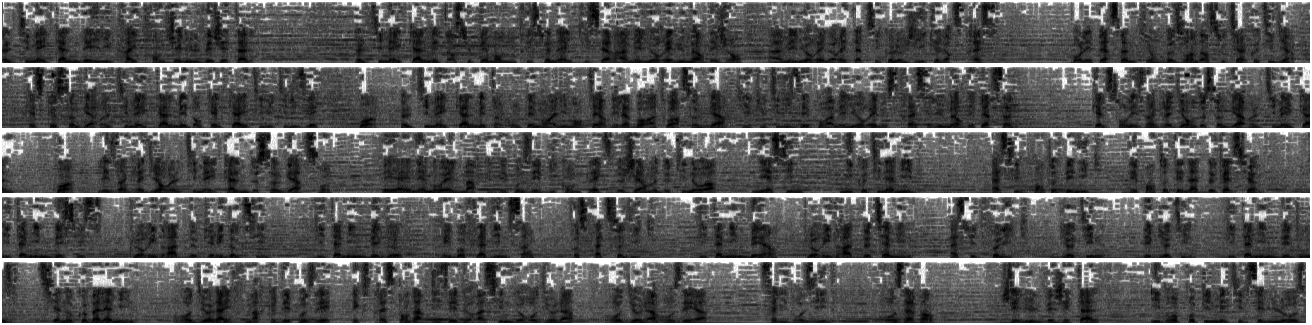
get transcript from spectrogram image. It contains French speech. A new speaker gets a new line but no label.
Ultimate Calm Daily Cry 30 gélules végétales. Ultimate Calm est un supplément nutritionnel qui sert à améliorer l'humeur des gens, à améliorer leur état psychologique et leur stress. Pour les personnes qui ont besoin d'un soutien quotidien. Qu'est-ce que Solgar Ultimate Calm et dans quel cas est-il utilisé? Point. Ultimate Calm est un complément alimentaire des laboratoires Solgar qui est utilisé pour améliorer le stress et l'humeur des personnes. Quels sont les ingrédients de Solgar Ultimate Calm? Les ingrédients Ultimate Calm de Solgar sont PANMOL marque déposée bicomplexe de germes de quinoa, niacine, nicotinamide, acide pantothénique, des pantothénates de calcium, vitamine B6, chlorhydrate de pyridoxine, vitamine B2, riboflavine 5, phosphate sodique, vitamine B1, chlorhydrate de thiamine, acide folique, biotine, des biotines, vitamine B12, cyanocobalamine, Rhodiolife marque déposée, extrait standardisé de racines de rhodiola, rhodiola rosea, salidroside, rosavin, gélules végétales, hydropropylméthylcellulose,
